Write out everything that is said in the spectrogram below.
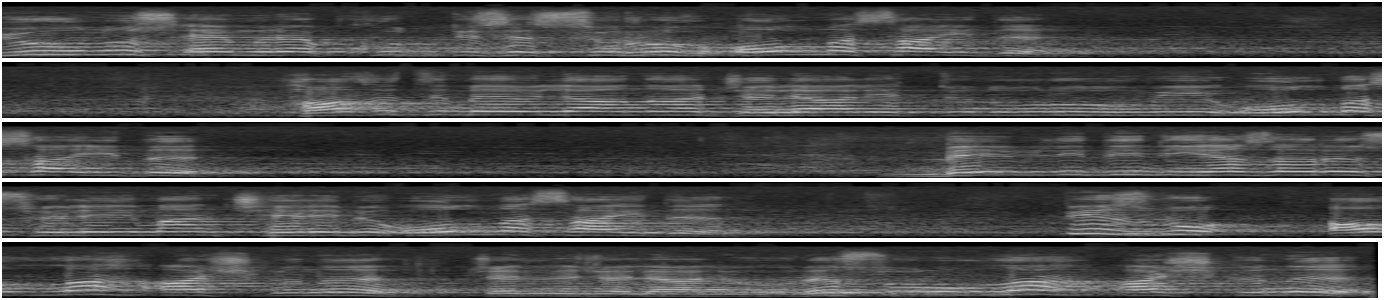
Yunus Emre Kuddise Sırruh olmasaydı, Hazreti Mevlana Celaleddin Rumi olmasaydı, Mevlid'in yazarı Süleyman Çelebi olmasaydı, biz bu Allah aşkını Celle Celaluhu, Resulullah aşkını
